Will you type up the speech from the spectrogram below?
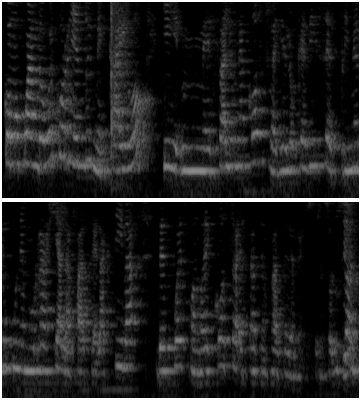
Como cuando voy corriendo y me caigo y me sale una costra, y él lo que dice es, primero hubo una hemorragia, la fase era activa, después cuando hay costra estás en fase de resolución.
